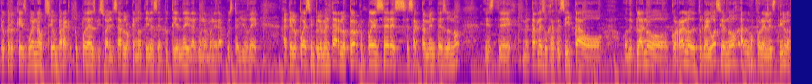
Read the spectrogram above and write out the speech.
Yo creo que es buena opción para que tú puedas visualizar lo que no tienes en tu tienda y de alguna manera pues te ayude a que lo puedas implementar. Lo peor que puede ser es exactamente eso, ¿no? Este, inventarle su jefecita o, o de plano correrlo de tu negocio, ¿no? Algo por el estilo.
